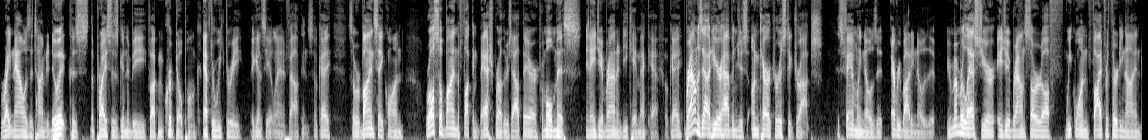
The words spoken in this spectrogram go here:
right now is the time to do it because the price is going to be fucking crypto punk after week three against the Atlanta Falcons. Okay, so we're buying Saquon. We're also buying the fucking Bash brothers out there from Ole Miss in AJ Brown and DK Metcalf. Okay, Brown is out here having just uncharacteristic drops. His family knows it. Everybody knows it. You remember last year, AJ Brown started off week one, five for 39,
